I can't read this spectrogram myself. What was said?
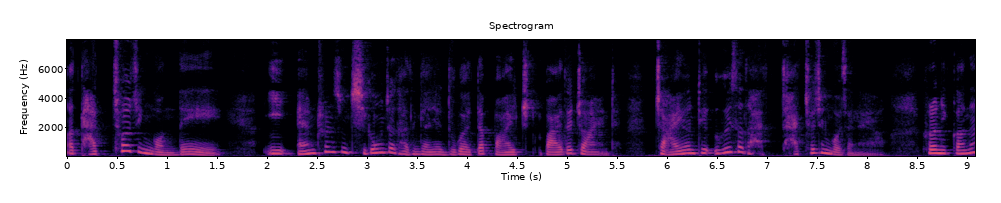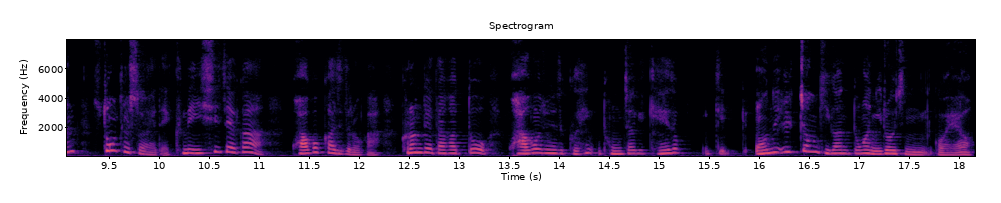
아, 닫혀진 건데 이 entrance는 지가 혼자 닫은 게 아니라 누가 했다? by, by the giant. giant에 의해서 다, 닫혀진 거잖아요. 그러니까는 수동태를 써야 돼. 근데 이 시제가 과거까지 들어가. 그런데다가 또 과거 중에서 그 행, 동작이 계속 이렇게 어느 일정 기간 동안 이루어진 거예요.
